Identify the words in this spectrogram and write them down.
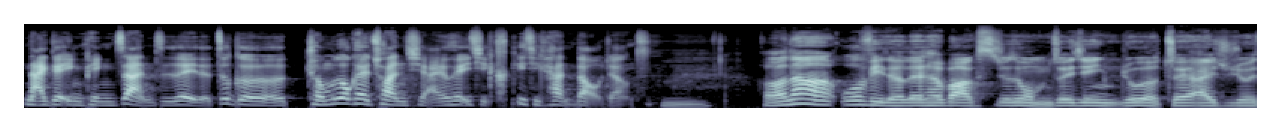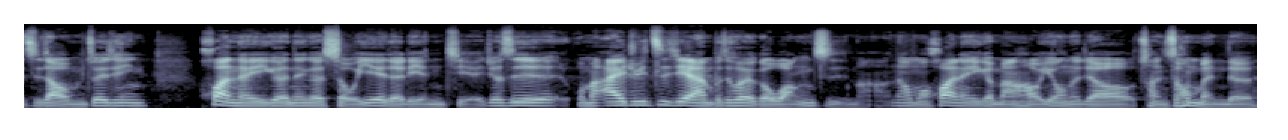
哪个影评站之类的，这个全部都可以串起来，又可以一起一起看到这样子，嗯。好，那 Wolfie 的 Letterboxd 就是我们最近如果有追 IG 就会知道，我们最近换了一个那个首页的连接，就是我们 IG 自介栏不是会有个网址嘛？那我们换了一个蛮好用的叫传送门的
